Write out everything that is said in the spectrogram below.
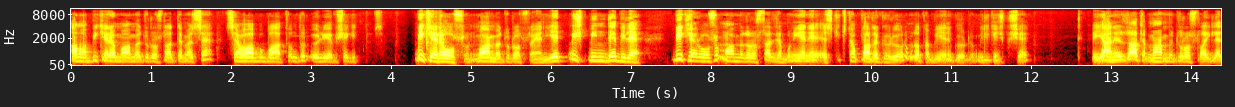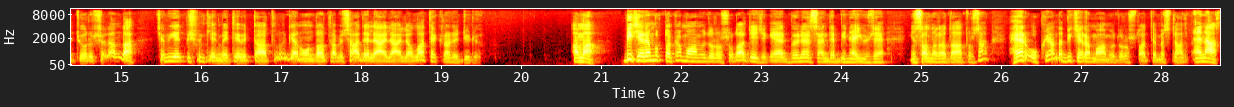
ama bir kere Muhammed Resulullah demese sevabı batıldır ölüye bir şey gitmez. Bir kere olsun Muhammed Resulullah yani 70 binde bile bir kere olsun Muhammed Resulullah diyeceğim. Bunu yeni eski kitaplarda görüyorum da tabii yeni gördüm ilginç bir şey. E Yani zaten Muhammed Resulullah iletiyoruz falan da işte bir 70 bin kelime-i tevhid dağıtılırken onda tabii sade la ilahe illallah tekrar ediliyor. Ama bir kere mutlaka Muhammed Resulullah diyecek. Eğer bölersen de bine yüze insanlara dağıtırsan her okuyan da bir kere Muhammed Resulullah demesi lazım. En az.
